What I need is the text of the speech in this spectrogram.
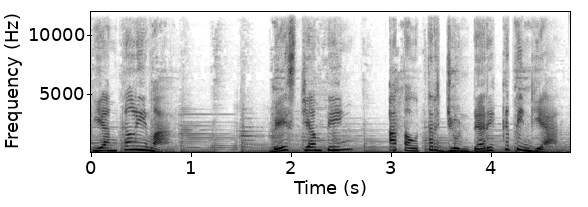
Yang kelima, base jumping atau terjun dari ketinggian.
